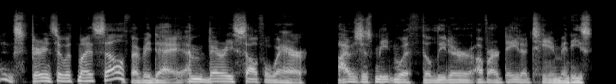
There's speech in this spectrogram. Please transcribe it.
I experience it with myself every day. I'm very self aware. I was just meeting with the leader of our data team, and he's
